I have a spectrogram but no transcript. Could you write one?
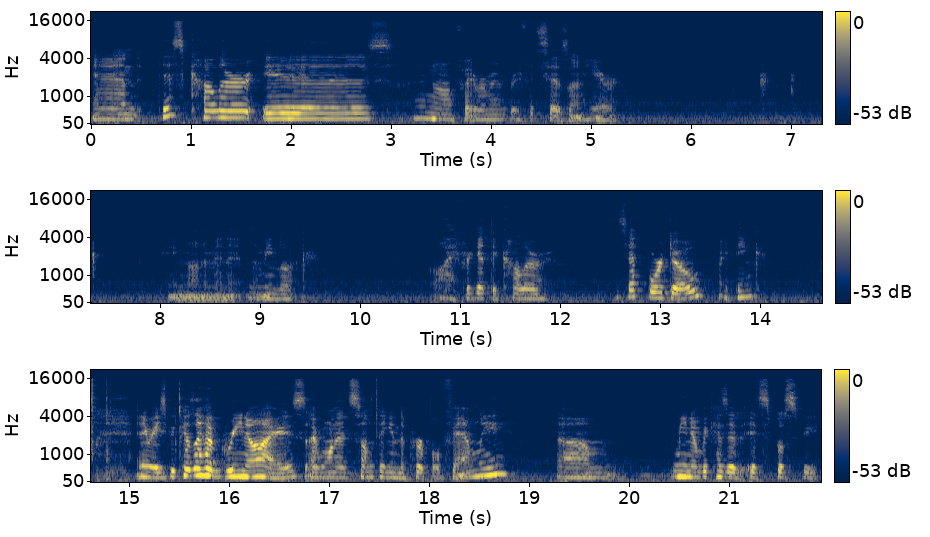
And this color is, I don't know if I remember if it says on here. Hang on a minute, let me look. Oh, I forget the color. Is that Bordeaux, I think? Anyways, because I have green eyes, I wanted something in the purple family. Um, you know, because it, it's supposed to be,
